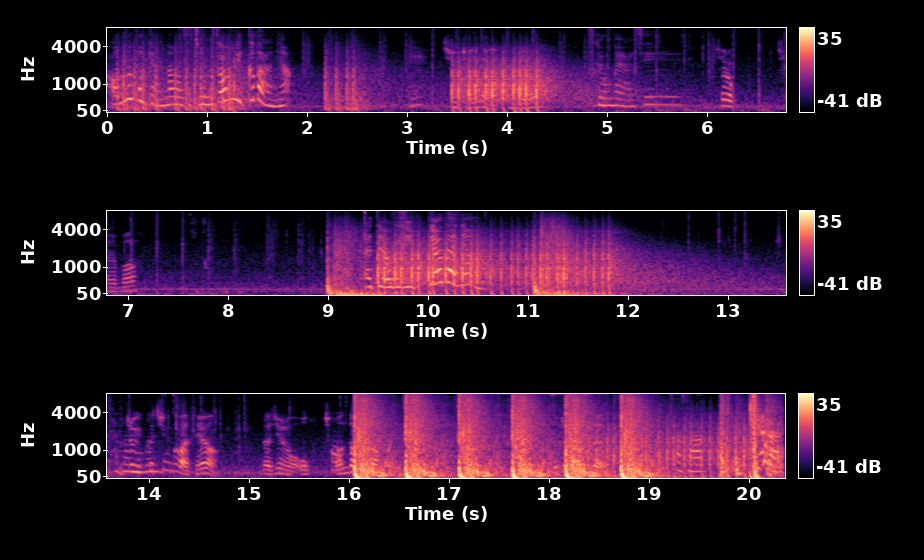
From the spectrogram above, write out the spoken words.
아홉 명밖에 안 남았어 저기 싸우는 게끝 아니야? 지금 자기장 같은데요? 구경 가야지 체력 잘봐 애들 여기 뛰어다녀 넘어가. 끝인 것 같아요. 나 지금 옥, 언덕 올라간 거지. 그쪽 나이스. 가사. 일단.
